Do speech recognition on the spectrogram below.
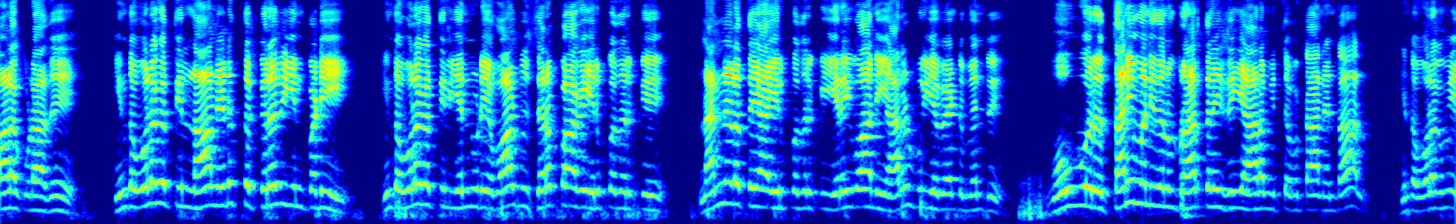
வாழக்கூடாது. இந்த உலகத்தில் நான் எடுத்த பிறவியின்படி இந்த உலகத்தில் என்னுடைய வாழ்வு சிறப்பாக இருப்பதற்கு நன்னடத்தையாய் இருப்பதற்கு இறைவா நீ அருள் புரிய வேண்டும் என்று ஒவ்வொரு தனி மனிதனும் பிரார்த்தனை செய்ய ஆரம்பித்து விட்டான் என்றால் இந்த உலகமே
